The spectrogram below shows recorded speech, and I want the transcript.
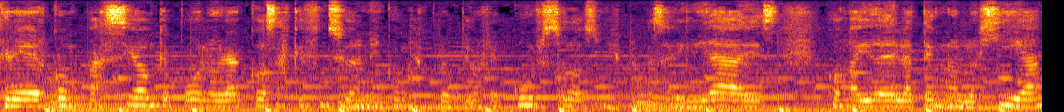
creer con pasión que puedo lograr cosas que funcionen con mis propios recursos, mis propias habilidades, con ayuda de la tecnología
